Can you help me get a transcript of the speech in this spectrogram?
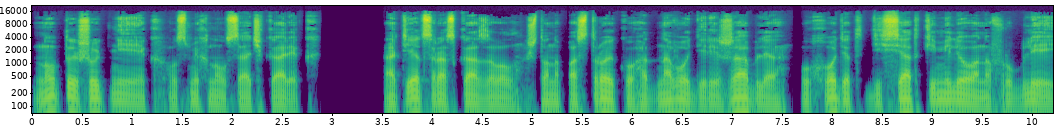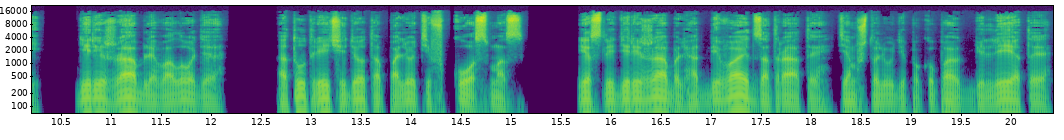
«Ну ты шутник», — усмехнулся очкарик. Отец рассказывал, что на постройку одного дирижабля уходят десятки миллионов рублей. Дирижабля, Володя. А тут речь идет о полете в космос. Если дирижабль отбивает затраты тем, что люди покупают билеты,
